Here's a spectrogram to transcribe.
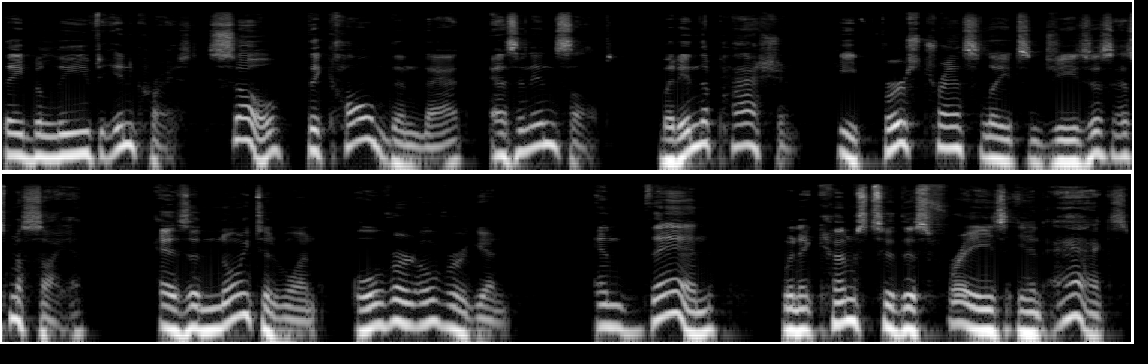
they believed in Christ. So they called them that as an insult. But in the Passion, he first translates Jesus as Messiah, as anointed one over and over again. And then when it comes to this phrase in Acts,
